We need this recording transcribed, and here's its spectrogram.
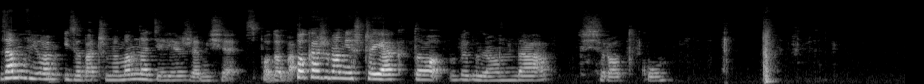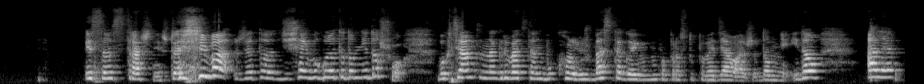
zamówiłam i zobaczymy. Mam nadzieję, że mi się spodoba. Pokażę Wam jeszcze, jak to wygląda w środku. Jestem strasznie szczęśliwa, że to dzisiaj w ogóle to do mnie doszło, bo chciałam to nagrywać ten book haul już bez tego i bym po prostu powiedziała, że do mnie idą, ale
